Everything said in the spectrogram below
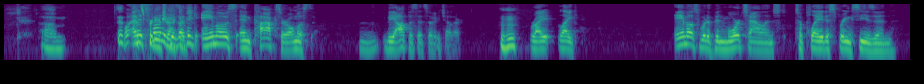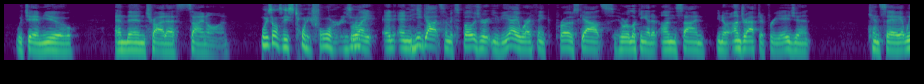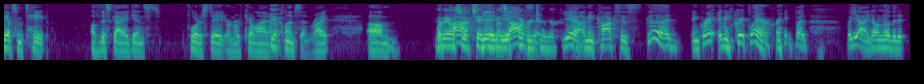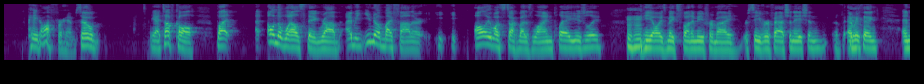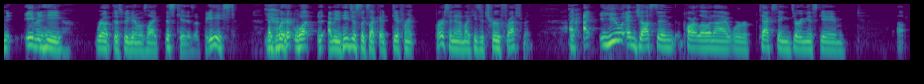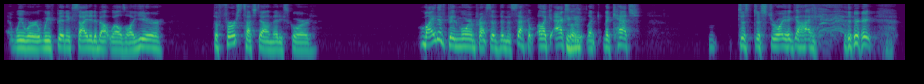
um, that, well, and that's it's pretty funny because I think Amos and Cox are almost the opposites of each other, Mhm. right? Like Amos would have been more challenged to play the spring season with JMU and then try to sign on. Well, he's also he's 24, isn't right and and he got some exposure at uva where i think pro scouts who are looking at an unsigned you know undrafted free agent can say we have some tape of this guy against florida state or north carolina Yeah. or clemson right um he? And they also have Cox him as the a punt returner. yeah i mean cox is good and great i mean great player right but but yeah i don't know that it paid off for him so yeah tough call but on the wells thing rob i mean you know my father he, he- all he wants to talk about is line play usually. Mhm. and he always makes fun of me for my receiver fascination of everything. And even he wrote this weekend and was like this kid is a beast. Like Yeah. where what i mean he just looks like a different person. And i'm like he's a true freshman. Yeah. I, I, you and justin partlow and i were texting during this game. Uh, we were we've been excited about wells all year. The first touchdown that he scored might have been more impressive than the second like actually like the catch just destroy a guy right?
